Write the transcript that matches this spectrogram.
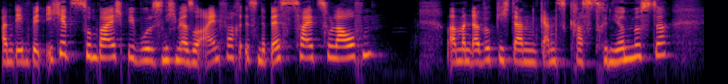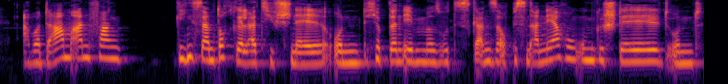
an dem bin ich jetzt zum Beispiel, wo es nicht mehr so einfach ist, eine Bestzeit zu laufen, weil man da wirklich dann ganz krass trainieren müsste. Aber da am Anfang ging es dann doch relativ schnell und ich habe dann eben so das Ganze auch bisschen Ernährung umgestellt und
